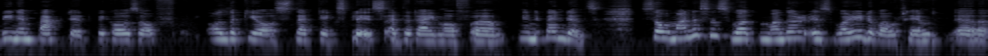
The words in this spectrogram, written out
been impacted because of all the chaos that takes place at the time of um, independence. So Manas's mother is worried about him uh,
